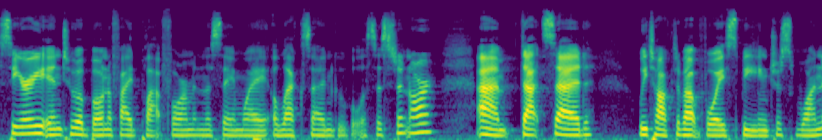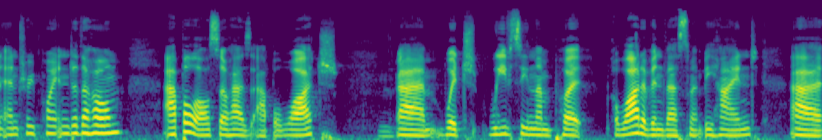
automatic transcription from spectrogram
Siri into a bona fide platform in the same way Alexa and Google Assistant are. Um, that said, we talked about voice being just one entry point into the home. Apple also has Apple Watch, um, which we've seen them put a lot of investment behind. Uh,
